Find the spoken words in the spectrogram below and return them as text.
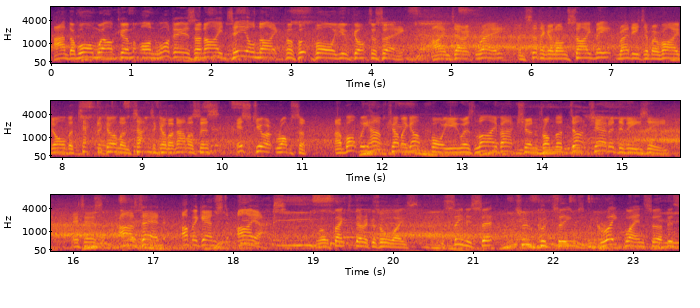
And a warm welcome on what is an ideal night for football, you've got to say. I'm Derek Ray, and sitting alongside me, ready to provide all the technical and tactical analysis, is Stuart Robson. And what we have coming up for you is live action from the Dutch Eredivisie. It is AZ up against Ajax. Well, thanks, Derek, as always. The scene is set, two good teams, great playing surface,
